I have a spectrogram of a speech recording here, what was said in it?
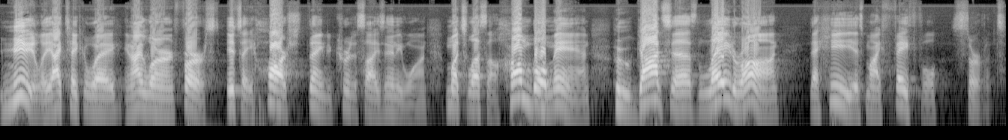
immediately I take away and I learn first it's a harsh thing to criticize anyone, much less a humble man who God says later on that he is my faithful servant.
